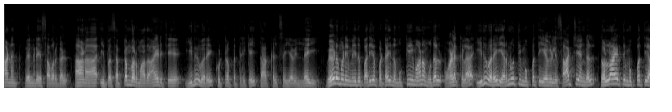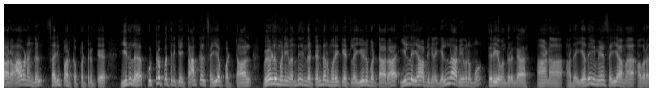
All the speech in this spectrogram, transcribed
ஆனந்த் வெங்கடேஷ் அவர்கள். ஆனால் இப்போ செப்டம்பர் மாதம் ஆயிடுச்சு. இதுவரை குற்றப்பத்திரிகை தாக்கல் செய்யவில்லை. வேலுமணி மீது பதியப்பட்ட இந்த முக்கியமான முதல் வழக்கில் இதுவரை இருநூத்தி முப்பத்தி ஏழு சாட்சியங்கள் தொள்ளாயிரத்தி முப்பத்தி ஆறு ஆவணங்கள் சரிபார்க்கப்பட்டிருக்கு. இதில் குற்றப்பத்திரிகை தாக்கல் செய்யப்பட்டால் வேலுமணி வந்து இந்த டெண்டர் முறைகேட்டில் ஈடுபட்டாரா இல்லையா அப்படிங்கிற எல்லா விவரமும் தெரிய வந்துருங்க. ஆனால் அதை எதையுமே செய்யாமல் அவரை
